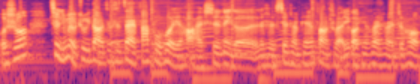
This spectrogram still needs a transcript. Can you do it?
我说，就你们有注意到，就是在发布会也好，还是那个就是宣传片放出来、预告片放出来之后，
